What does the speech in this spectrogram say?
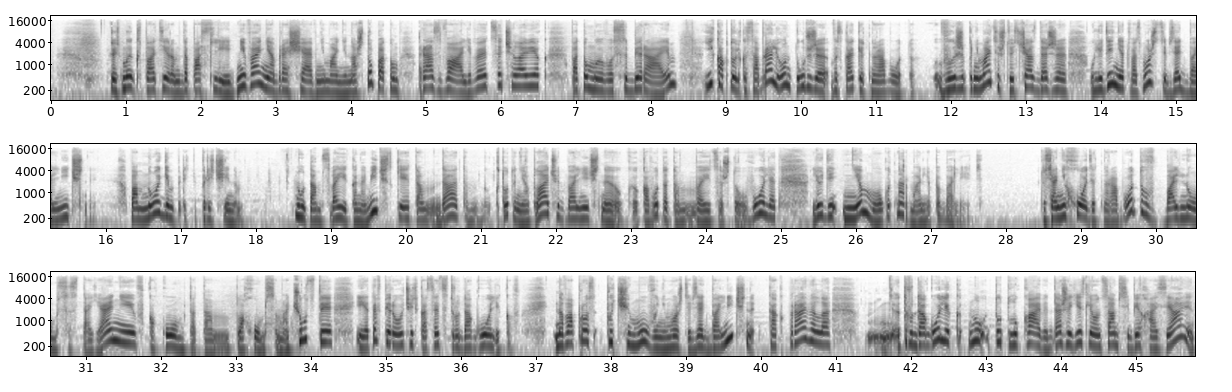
То есть мы эксплуатируем до последнего, не обращая внимания на что, потом разваливается человек, потом мы его собираем, и как только собрали, он тут же выскакивает на работу. Вы же понимаете, что сейчас даже у людей нет возможности взять больничный по многим причинам ну, там свои экономические, там, да, там кто-то не оплачивает больничные, кого-то там боится, что уволят. Люди не могут нормально поболеть. То есть они ходят на работу в больном состоянии, в каком-то там плохом самочувствии, и это в первую очередь касается трудоголиков. На вопрос, почему вы не можете взять больничный, как правило, трудоголик, ну, тут лукавит, даже если он сам себе хозяин,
